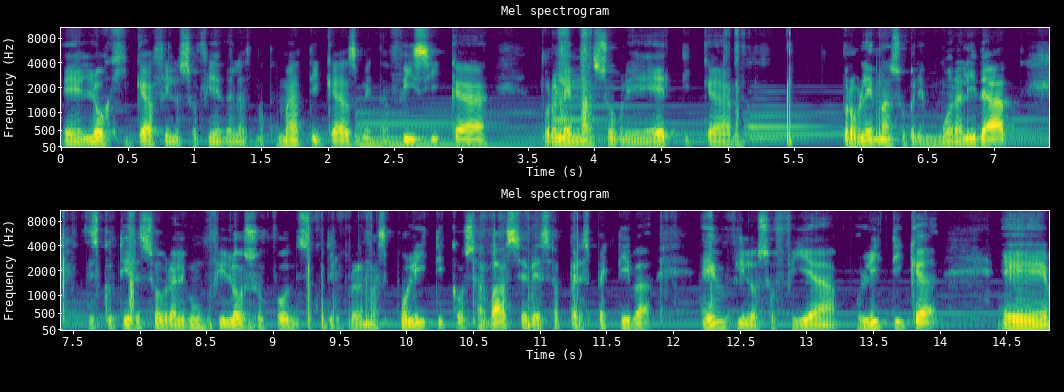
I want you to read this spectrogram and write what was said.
eh, lógica, filosofía de las matemáticas, metafísica, problemas sobre ética, problemas sobre moralidad, discutir sobre algún filósofo, discutir problemas políticos a base de esa perspectiva en filosofía política. Eh,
